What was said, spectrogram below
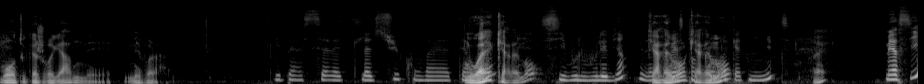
moi en tout cas je regarde. Mais, mais voilà Et ben, ça va être là-dessus qu'on va terminer. ouais carrément Si vous le voulez bien. Là, Carrément, reste carrément. 4 minutes. Ouais. Merci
